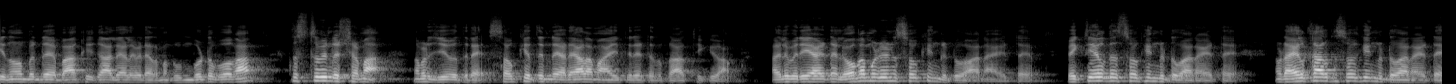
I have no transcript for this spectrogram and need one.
ഈ നോമ്പിന്റെ ബാക്കി കാലയളവിലെ നമുക്ക് മുമ്പോട്ട് പോകാം. ക്രിസ്തുവിന്റെ ക്ഷമ നമ്മുടെ ജീവിതത്തിലെ സൗഖ്യത്തിന്റെ അടയാളമായി തീരട്ടെ എന്ന് പ്രാർത്ഥിക്കുക. അതിലുപരിയായിട്ട് ലോകം മുഴുവൻ സൗഖ്യം കിട്ടുവാനായിട്ട് വ്യക്തികൾക്ക് സൗഖ്യം കിട്ടുവാനായിട്ട് നമ്മുടെ അയൽക്കാർക്ക് സൗഖ്യം കിട്ടുവാനായിട്ട്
